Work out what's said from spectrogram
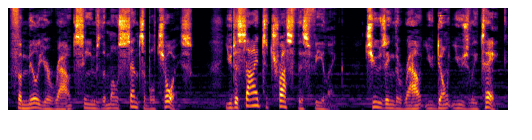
familiar route seems the most sensible choice. You decide to trust this feeling, choosing the route you don't usually take.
